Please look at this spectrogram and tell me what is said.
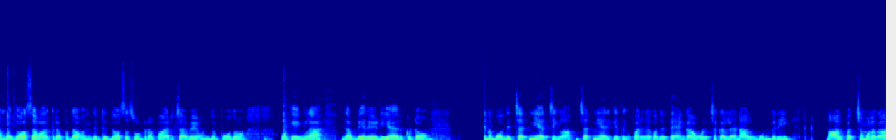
நம்ம தோசை வாக்குறப்ப தான் வந்துட்டு தோசை சுடுறப்ப அரைச்சாவே வந்து போதும். ஓகேங்களா? இது அப்படியே ரெடியாக இருக்கட்டும். நம்ம வந்து சட்னி அரைச்சிக்கலாம். சட்னி அரைக்கிறதுக்கு பாருங்கள் கொஞ்சம் தேங்காய் உடச்சக்கல்ல நாலு முந்திரி நாலு பச்சை மிளகா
